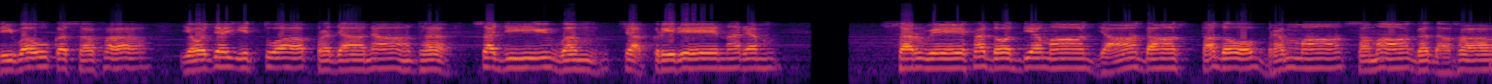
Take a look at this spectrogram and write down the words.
दिवौकसः। योजयित्वा प्रजानाथ सजीवं चक्रिरे नरम् सर्वे हदोद्यमा जादास्तदो ब्रह्मा समागतः।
